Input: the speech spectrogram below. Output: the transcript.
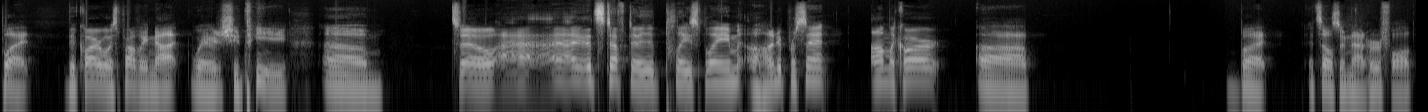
but the car was probably not where it should be. Um so I, I, it's tough to place blame 100% on the car. Uh but it's also not her fault.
